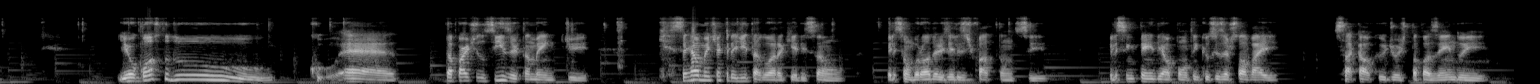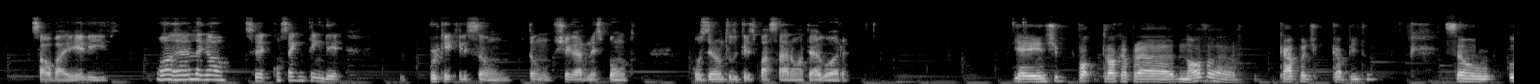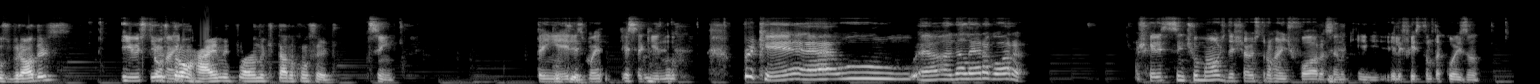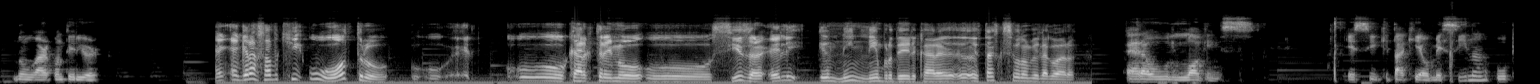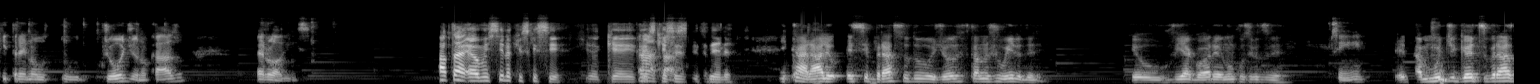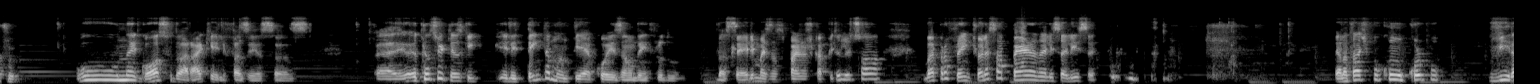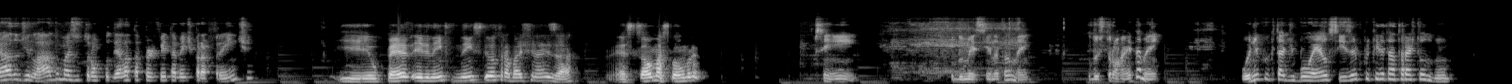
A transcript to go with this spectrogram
E eu gosto do. é, da parte do Caesar também, de. Você realmente acredita agora que eles são. Eles são brothers e eles de fato estão se. Eles se entendem ao ponto em que o Caesar só vai sacar o que o Jojo tá fazendo e salvar ele. E, é legal. Você consegue entender por que, que eles são tão chegaram nesse ponto, considerando tudo que eles passaram até agora. E aí a gente troca pra nova capa de capítulo. São os Brothers E o e o Stromheim, Stromheim falando que tá no concerto. sim. Tem eles, mas esse aqui não. Porque é, o, é a galera agora. Acho que ele se sentiu mal de deixar o Stronghold de fora, sendo que ele fez tanta coisa no arco anterior. É, é engraçado que o outro, o, o- o cara que treinou o Caesar, ele. Eu nem lembro dele, cara. Eu, eu até esqueci o nome dele agora. Era o Loggins. Esse que tá aqui é o Messina, o que treinou o Jojo, no caso, era o Loggins. Ah, tá. É o Messina que eu esqueci. Que, que- que eu Ah, esqueci tá. a existência dele. E caralho, esse braço do Joseph tá no joelho dele. Eu vi agora e eu não consigo dizer. Sim. Ele tá muito gigante esse braço. O negócio do Araki é ele fazer essas. É, eu tenho certeza que ele tenta manter a coesão dentro do, da série, mas nas páginas do capítulo ele só vai pra frente. Olha essa perna da Lissa Lissa. Ela tá, tipo, com o corpo virado de lado, mas o tronco dela tá perfeitamente pra frente. E o pé, ele nem, nem se deu o trabalho de finalizar. É só uma sombra. Sim. O do Messina também. O do Strongheim também. O único que tá de boa é o Caesar porque ele tá atrás de todo mundo.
